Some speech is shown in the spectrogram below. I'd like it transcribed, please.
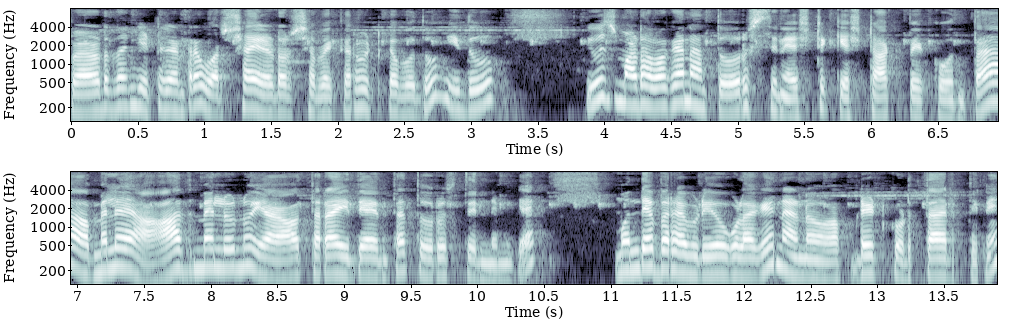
ಬಾಡ್ದಂಗೆ ಇಟ್ಕೊಂಡ್ರೆ ವರ್ಷ, ಎರಡು ವರ್ಷ ಬೇಕಾದ್ರೂ ಇಟ್ಕೋಬೋದು. ಇದು ಯೂಸ್ ಮಾಡೋವಾಗ ನಾನು ತೋರಿಸ್ತೀನಿ ಎಷ್ಟಕ್ಕೆ ಎಷ್ಟು ಹಾಕಬೇಕು ಅಂತ. ಆಮೇಲೆ ಆದಮೇಲೂ ಯಾವ ಥರ ಇದೆ ಅಂತ ತೋರಿಸ್ತೀನಿ ನಿಮಗೆ. ಮುಂದೆ ಬರೋ ವಿಡಿಯೋಗಳಿಗೆ ನಾನು ಅಪ್ಡೇಟ್ ಕೊಡ್ತಾ ಇರ್ತೀನಿ.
